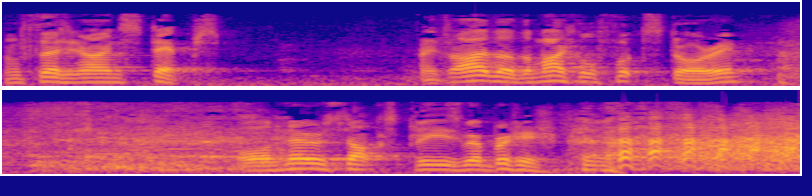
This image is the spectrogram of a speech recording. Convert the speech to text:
And 39 steps. It's either the Michael Foot story or no socks, please, we're British.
